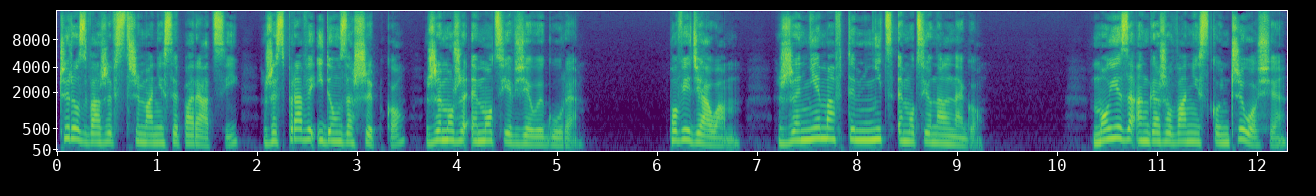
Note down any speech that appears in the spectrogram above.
czy rozważy wstrzymanie separacji, że sprawy idą za szybko, że może emocje wzięły górę. Powiedziałam, że nie ma w tym nic emocjonalnego. Moje zaangażowanie skończyło się,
